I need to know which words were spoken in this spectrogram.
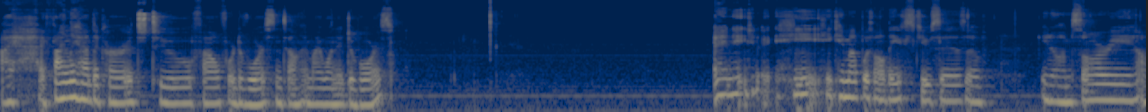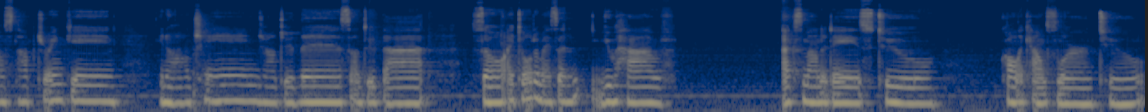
I, I finally had the courage to file for divorce and tell him I wanted divorce. And he, you know, he, he came up with all the excuses of, you know, I'm sorry, I'll stop drinking, you know, I'll change, I'll do this, I'll do that. So I told him, I said, you have X amount of days to call a counselor to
